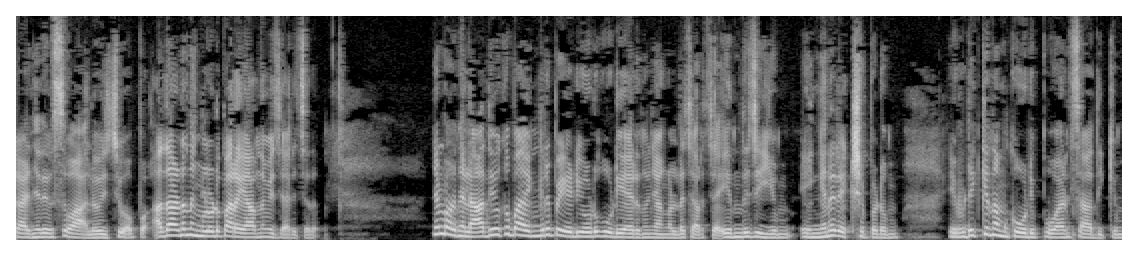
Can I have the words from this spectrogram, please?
കഴിഞ്ഞ ദിവസം ആലോചിച്ചു. അപ്പോൾ അതാണ് നിങ്ങളോട് പറയാമെന്ന് വിചാരിച്ചത്. ഞാൻ പറഞ്ഞല്ലോ ആദ്യമൊക്കെ ഭയങ്കര പേടിയോട് കൂടിയായിരുന്നു ഞങ്ങളുടെ ചർച്ച. എന്ത് ചെയ്യും? എങ്ങനെ രക്ഷപ്പെടും? എവിടേക്ക് നമുക്ക് ഓടിപ്പോവാൻ സാധിക്കും?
